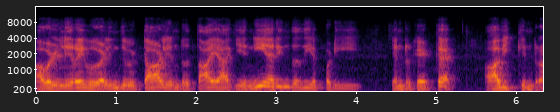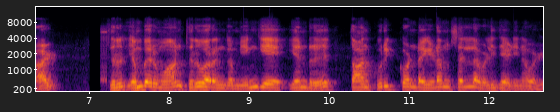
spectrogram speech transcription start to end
அவள் நிறைவு அழிந்து விட்டாள் என்று தாயாகிய நீ அறிந்தது எப்படி? என்று கேட்க ஆவிக்கின்றாள். திரு எம்பெருமான் திருவரங்கம் எங்கே? என்று தான் குறிக்கொண்ட இடம் செல்ல வழி தேடினவள்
